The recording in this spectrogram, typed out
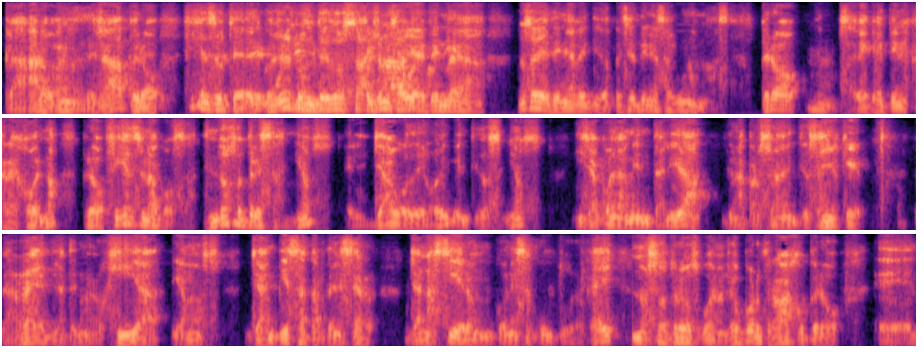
Claro, bueno, desde ya, pero fíjense ustedes, cuando yo le pregunté dos años, yo no sabía que tenía, no sabía que tenías 22, pensé que tenías algunos más. Pero mm. sabía que tienes cara de joven, ¿no? Pero fíjense una cosa, en dos o tres años, el Yago de hoy, 22 años, y ya con la mentalidad de una persona de 22 años que la red, la tecnología, digamos, ya empieza a pertenecer, ya nacieron con esa cultura, ¿ok? Nosotros, bueno, yo por trabajo, pero eh,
